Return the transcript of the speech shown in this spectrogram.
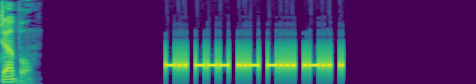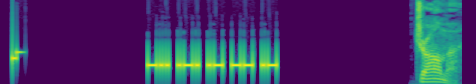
Double. Drama.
